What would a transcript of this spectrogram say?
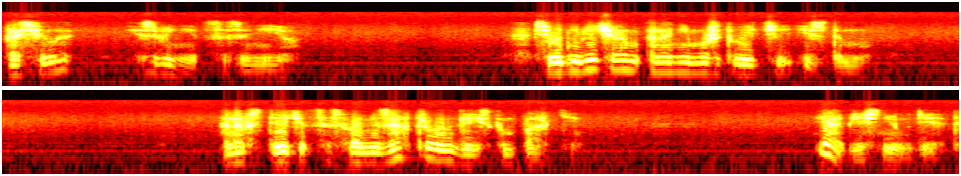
Просила извиниться за нее. Сегодня вечером она не может выйти из дому. Она встретится с вами завтра в английском парке. Я объясню, где это.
